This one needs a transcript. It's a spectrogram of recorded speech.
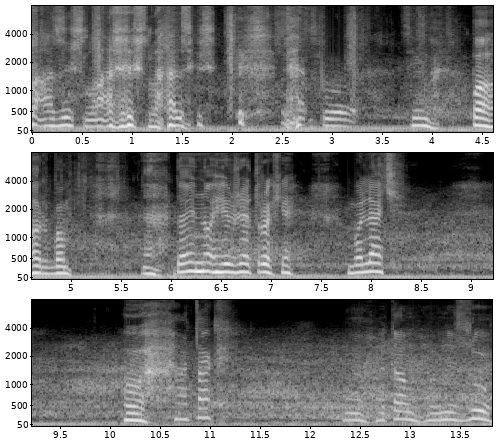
лазиш, лазиш, лазиш по цим пагорбам. Та й ноги вже трохи болять. О, а так, а там внизу,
